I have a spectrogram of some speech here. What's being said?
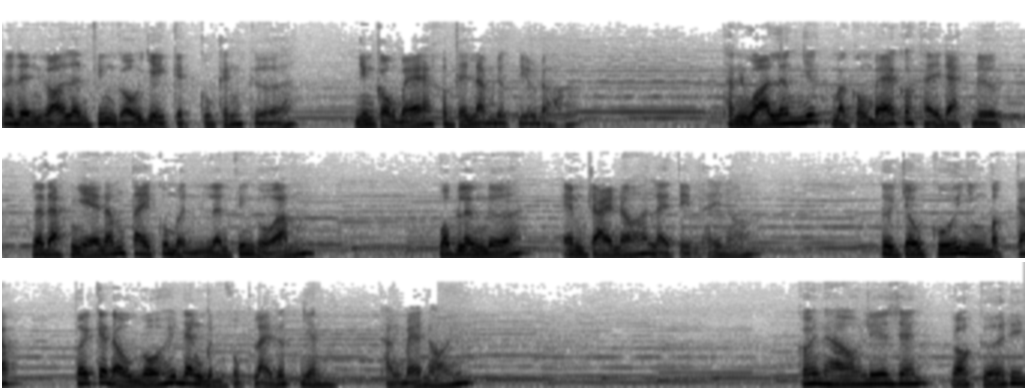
nó định gõ lên phiến gỗ dày kịch của cánh cửa, nhưng con bé không thể làm được điều đó. Thành quả lớn nhất mà con bé có thể đạt được là đặt nhẹ nắm tay của mình lên phiến gỗ ấm. Một lần nữa, em trai nó lại tìm thấy nó. Từ chỗ cuối những bậc cấp, Với cái đầu gối đang bình phục lại rất nhanh Thằng bé nói Coi nào Liazen gõ cửa đi.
